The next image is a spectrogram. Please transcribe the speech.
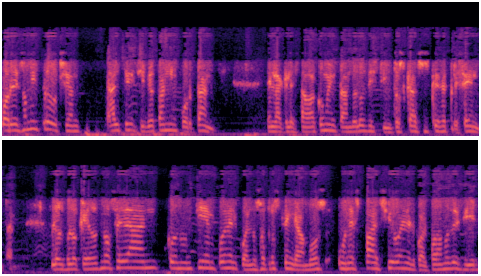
Por eso mi introducción al principio tan importante, en la que le estaba comentando los distintos casos que se presentan. Los bloqueos no se dan con un tiempo en el cual nosotros tengamos un espacio en el cual podamos decir,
